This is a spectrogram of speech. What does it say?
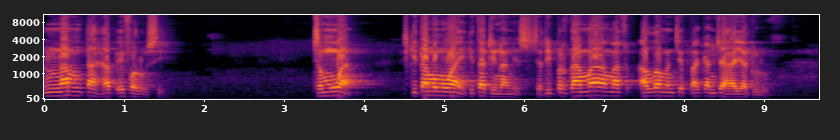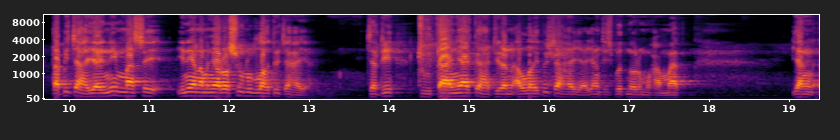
enam tahap evolusi. Semua kita memuai, kita dinamis. Jadi pertama Allah menciptakan cahaya dulu. Tapi cahaya ini masih ini yang namanya Rasulullah itu cahaya. Jadi dutanya kehadiran Allah itu cahaya yang disebut Nur Muhammad. Yang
